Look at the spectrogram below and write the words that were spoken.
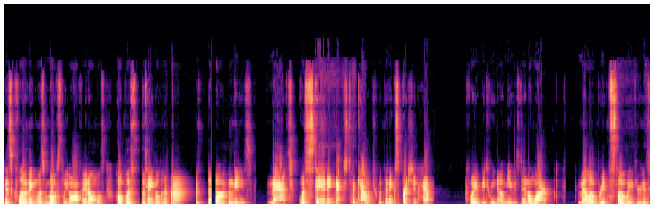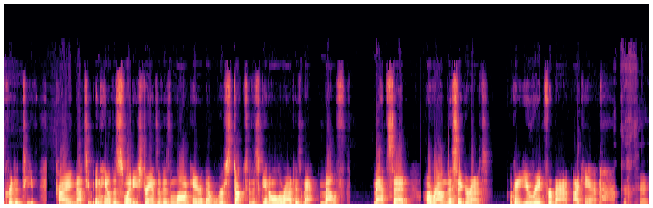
his clothing was mostly off and almost hopelessly tangled around his elbows and knees. Matt was standing next to the couch with an expression halfway between amused and alarmed. Mello breathed slowly through his gritted teeth, trying not to inhale the sweaty strands of his long hair that were stuck to the skin all around his ma- mouth. Matt said, around the cigarette. Okay, you read for Matt. I can't. Okay,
